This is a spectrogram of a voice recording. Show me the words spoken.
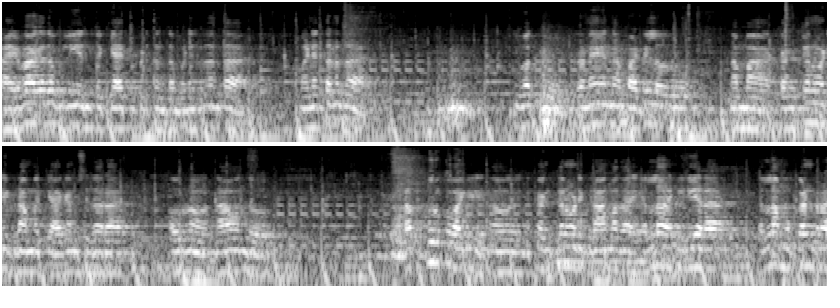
ರಾಯಭಾಗದ ಹುಲಿ ಅಂತ ಖ್ಯಾತಿ ಪಡೆದಂಥ ಮಣಿತನದ ಮಣಿತನದ ಇವತ್ತು ಪ್ರಣಯನ ಪಾಟೀಲ್ ಅವರು ನಮ್ಮ ಕಂಕನವಾಡಿ ಗ್ರಾಮಕ್ಕೆ ಆಗಮಿಸಿದ್ದಾರೆ ಅವ್ರನ್ನ ನಾವೊಂದು ಹತ್ಪೂರ್ವಕವಾಗಿ ನಾವು ಕಂಕನವಾಡಿ ಗ್ರಾಮದ ಎಲ್ಲ ಹಿರಿಯರ, ಎಲ್ಲ ಮುಖಂಡರ,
